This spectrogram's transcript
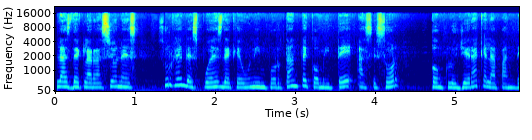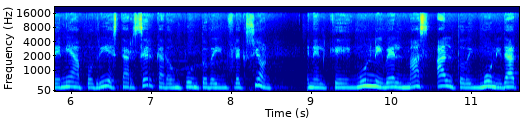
Las declaraciones surgen después de que un importante comité asesor concluyera que la pandemia podría estar cerca de un punto de inflexión en el que en un nivel más alto de inmunidad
